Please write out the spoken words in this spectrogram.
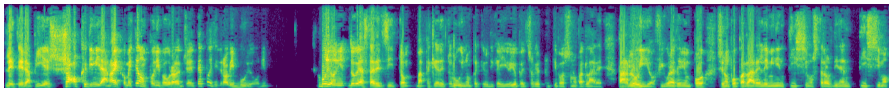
le terapie shock di Milano. Ecco, mettiamo un po' di paura alla gente e poi ti trovi Burioni. Burioni doveva stare zitto, ma perché ha detto lui, non perché lo dica io. Io penso che tutti possono parlare. Parlo io, figuratevi un po' se non può parlare l'eminentissimo, straordinarissimo,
